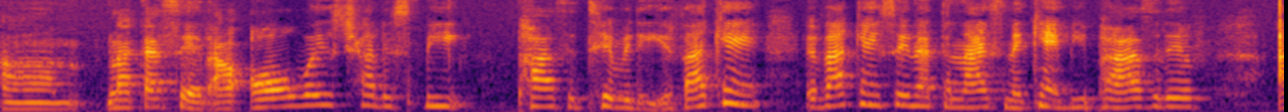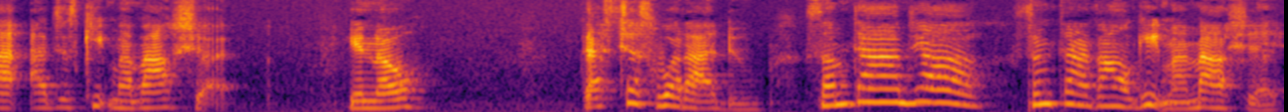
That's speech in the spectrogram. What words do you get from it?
Um like i said i always try to speak positivity. If i can't if i can't say nothing nice and it can't be positive i, I just keep my mouth shut you know? That's just what i do. Sometimes y'all sometimes i don't keep my mouth shut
